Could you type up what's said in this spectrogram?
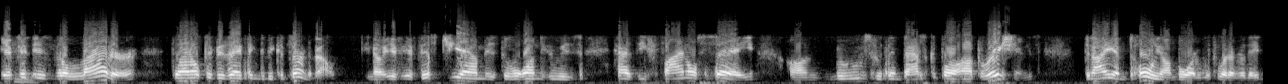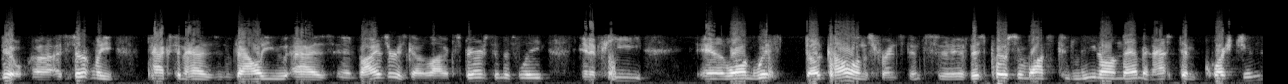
If it is the latter, then I don't think there's anything to be concerned about. You know, if, if this GM is the one who is has the final say on moves within basketball operations, then I am totally on board with whatever they do. Uh, certainly, Paxson has value as an advisor. He's got a lot of experience in this league, and if he, along with Doug Collins, for instance, if this person wants to lean on them and ask them questions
